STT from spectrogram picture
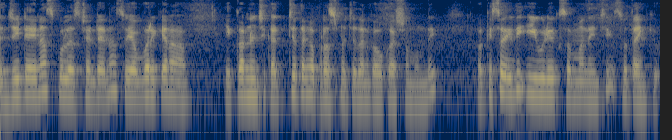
ఎస్జిటి అయినా స్కూల్ అసిస్టెంట్ అయినా సో ఎవరికైనా ఇక్కడ నుంచి ఖచ్చితంగా ప్రశ్న వచ్చేదానికి అవకాశం ఉంది. ఓకే సో ఇది ఈ వీడియోకి సంబంధించి. సో థ్యాంక్ యూ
